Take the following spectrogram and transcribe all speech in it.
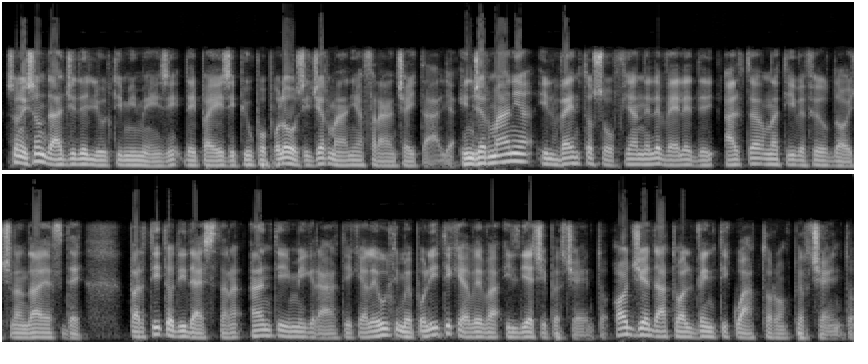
sono i sondaggi degli ultimi mesi dei paesi più popolosi, Germania, Francia, Italia. In Germania il vento soffia nelle vele di Alternative für Deutschland, AfD, partito di destra anti-immigrati che alle ultime politiche aveva il 10%, oggi è dato al 24%.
